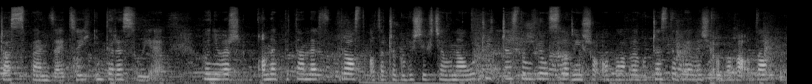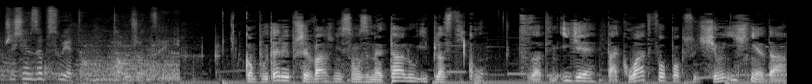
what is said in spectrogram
czas spędzać, co ich interesuje. Ponieważ one pytane wprost o to, czego by się chciały nauczyć, często mówią słabniejszą obawę, bo często pojawia się obawa o to, że się zepsuje to, to urządzenie. Komputery przeważnie są z metalu i plastiku. Co za tym idzie, tak łatwo popsuć się ich nie da.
